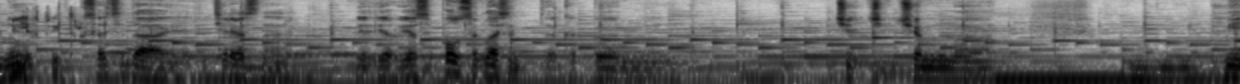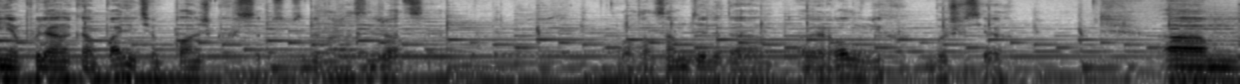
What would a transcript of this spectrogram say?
Ну, Или в Twitter. Кстати, да, интересно я, я, я полностью согласен, э, как бы чем, чем э, менее популярная компания, тем планочка, собственно, должна снижаться. Вот, а на самом деле, да, оверолл у них больше всех. Um,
